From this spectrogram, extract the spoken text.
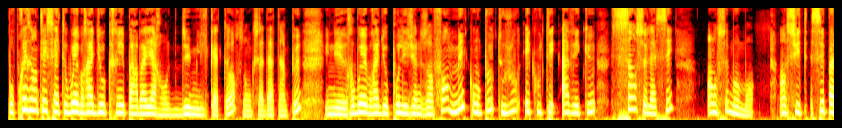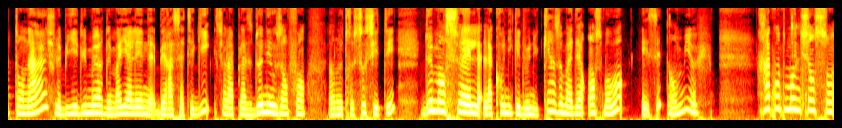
pour présenter cette web radio créée par Bayard en 2014, donc ça date un peu, une web radio pour les jeunes enfants, mais qu'on peut toujours écouter avec eux sans se lasser en ce moment. Ensuite, C'est pas de ton âge, le billet d'humeur de Mayalène Berasategui sur la place donnée aux enfants dans notre société. De mensuel, la chronique est devenue quinzomadaire en ce moment, et c'est tant mieux. Raconte-moi une chanson.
